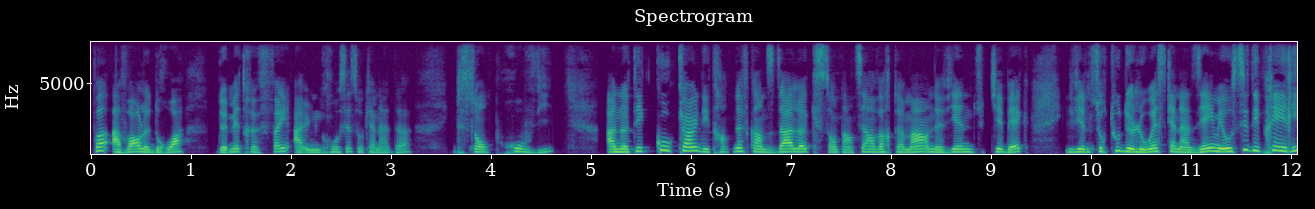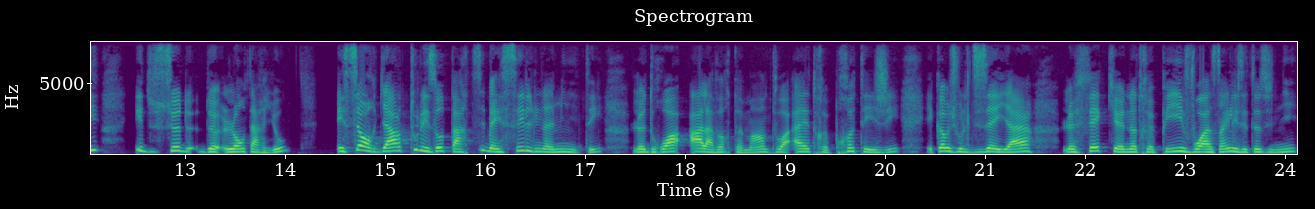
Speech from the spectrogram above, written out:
pas avoir le droit de mettre fin à une grossesse au Canada. Ils sont pro-vie. À noter qu'aucun des 39 candidats là, qui sont anti-avortement ne viennent du Québec. Ils viennent surtout de l'Ouest canadien, mais aussi des prairies et du sud de l'Ontario. Et si on regarde tous les autres partis, ben c'est l'unanimité. Le droit à l'avortement doit être protégé. Et comme je vous le disais hier, le fait que notre pays voisin, les États-Unis,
